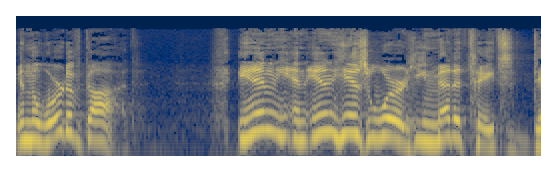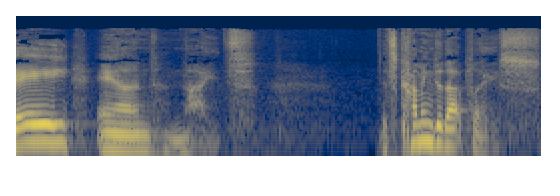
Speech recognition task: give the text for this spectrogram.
in the Word of God. In, and in his word, he meditates day and night. It's coming to that place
